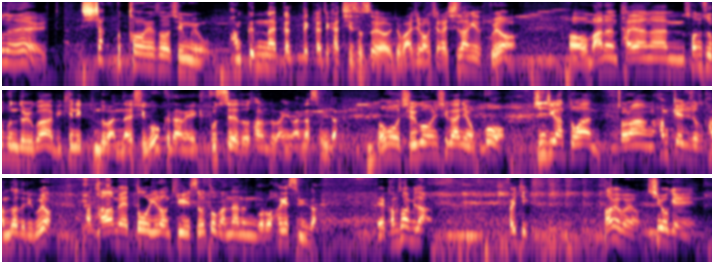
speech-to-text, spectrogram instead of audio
오늘 시작부터 해서 지금 밤 끝날 때까지 같이 있었어요. 마지막 제가 시상했고요. 어, 많은 다양한 선수분들과 미케닉 분도 만나시고 그 다음에 부스에도 사람들 많이 만났습니다. 너무 즐거운 시간이었고 긴 시간 동안 저랑 함께 해주셔서 감사드리고요. 아, 다음에 또 이런 기회 있으면 또 만나는 거로 하겠습니다. 네, 감사합니다. 파이팅. 다음에 봐요. Again.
